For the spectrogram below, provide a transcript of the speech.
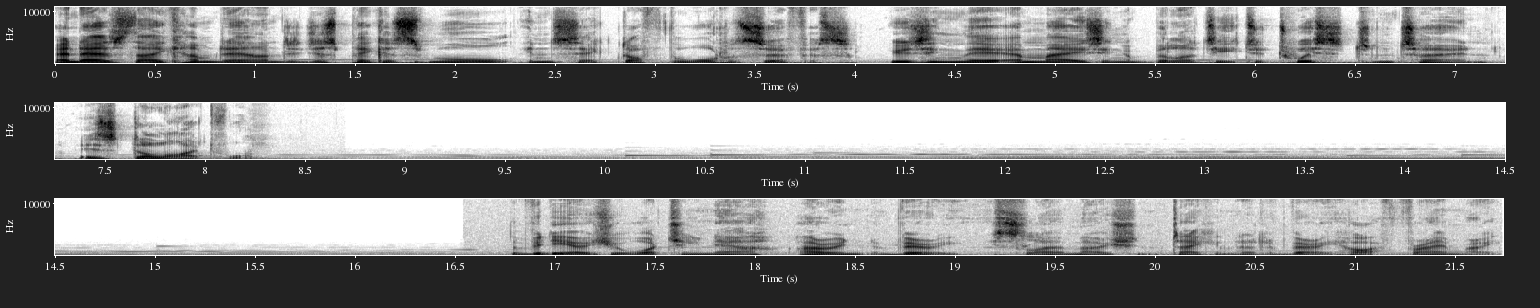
and as they come down to just peck a small insect off the water surface, using their amazing ability to twist and turn is delightful. The videos you're watching now are in very slow motion, taken at a very high frame rate.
